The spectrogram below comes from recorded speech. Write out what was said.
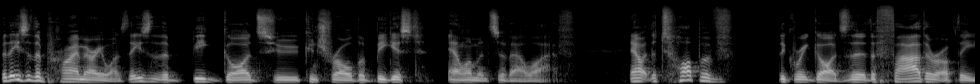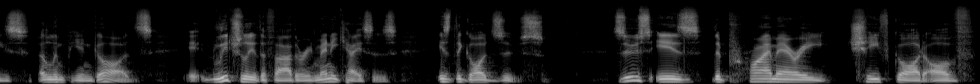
But these are the primary ones. These are the big gods who control the biggest elements of our life. Now, at the top of the Greek gods, the, the father of these Olympian gods, it, literally the father in many cases, is the god Zeus. Zeus is the primary chief god of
